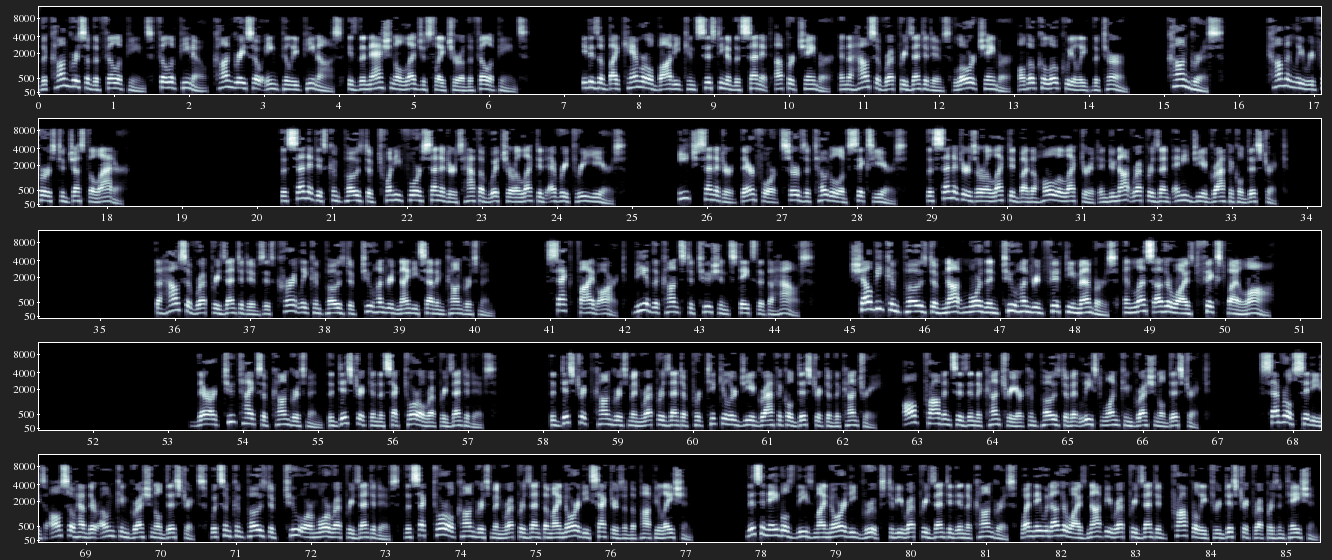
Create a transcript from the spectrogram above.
The Congress of the Philippines Filipino, Congreso ng Pilipinas, is the national legislature of the Philippines. It is a bicameral body consisting of the Senate upper chamber, and the House of Representatives lower chamber, although colloquially, the term Congress commonly refers to just the latter. The Senate is composed of 24 senators half of which are elected every three years. Each senator, therefore, serves a total of six years. The senators are elected by the whole electorate and do not represent any geographical district. The House of Representatives is currently composed of 297 congressmen. Sec. 5 Art. B of the Constitution states that the House shall be composed of not more than 250 members, unless otherwise fixed by law. There are two types of congressmen, the district and the sectoral representatives. The district congressmen represent a particular geographical district of the country. All provinces in the country are composed of at least one congressional district. Several cities also have their own congressional districts, with some composed of two or more representatives. The sectoral congressmen represent the minority sectors of the population. This enables these minority groups to be represented in the Congress, when they would otherwise not be represented properly through district representation.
